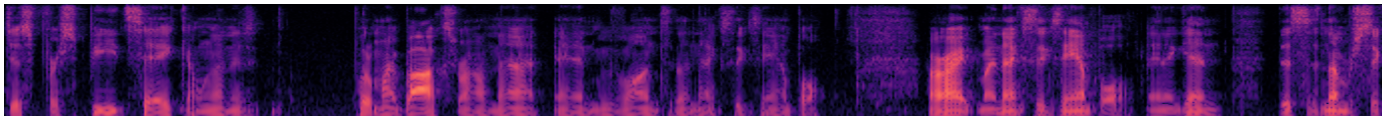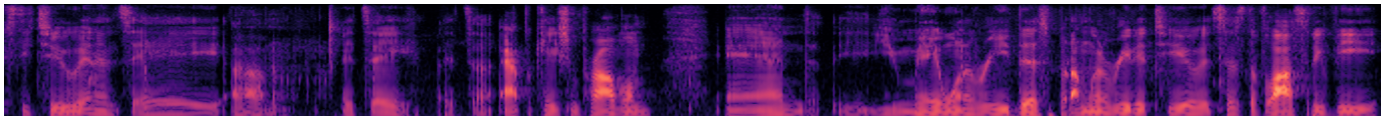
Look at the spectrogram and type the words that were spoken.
just for speed's sake, I'm going to put my box around that and move on to the next example. All right, my next example, and again, this is number 62, and it's a um, it's a it's an application problem, and you may want to read this, but I'm going to read it to you. It says the velocity v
